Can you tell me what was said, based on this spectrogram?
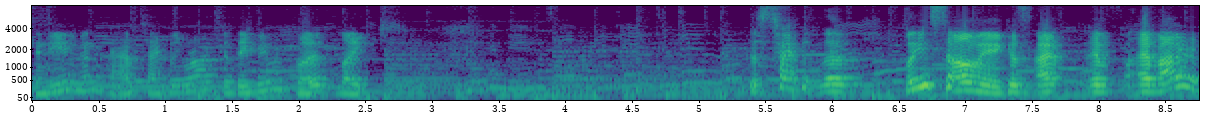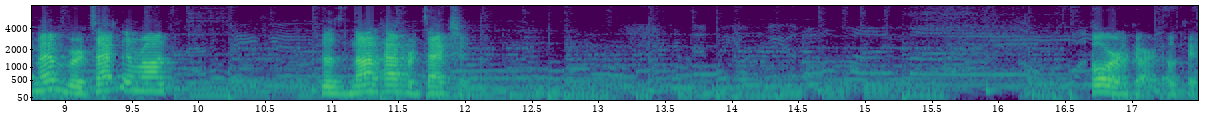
can you even have tackling rock? Did they even put like this? Please tell me, because I if if I remember, tackling rock does not have protection. Forward guard, okay.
